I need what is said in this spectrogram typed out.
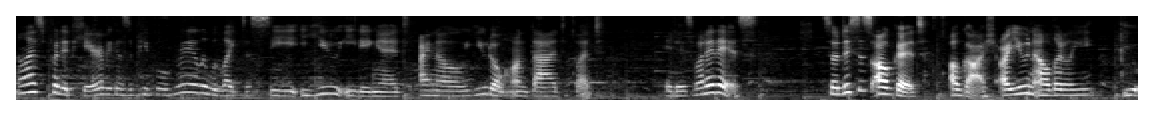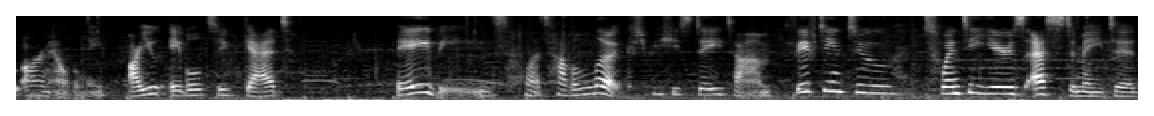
Now let's put it here because the people really would like to see you eating it. I know you don't want that, but it is what it is. So this is all good. Oh gosh, are you an elderly? You are an elderly. Are you able to get babies? Let's have a look. Species data. 15 to 20 years estimated.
